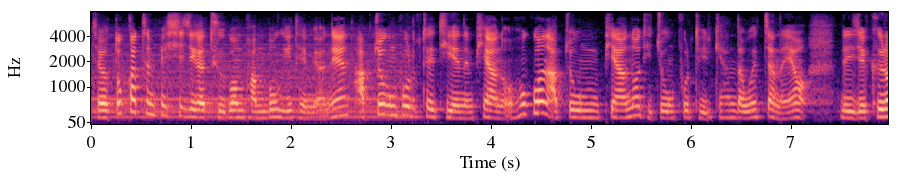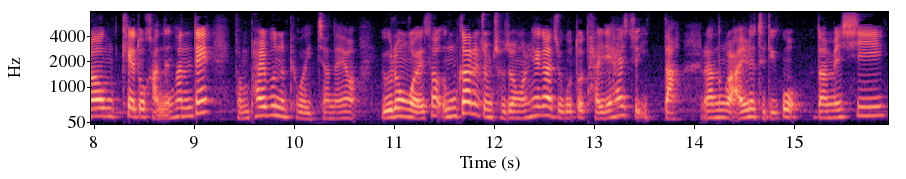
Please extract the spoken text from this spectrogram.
제가 똑같은 패시지가 두 번 반복이 되면은 앞쪽은 포르테 뒤에는 피아노 혹은 앞쪽은 피아노 뒤쪽은 포르테 이렇게 한다고 했잖아요. 근데 이제 그렇게도 가능한데 전 8분음표가 있잖아요. 이런 거에서 음가를 좀 조정을 해가지고 또 달리 할 수 있다라는 걸 알려드리고 그 다음에 시,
